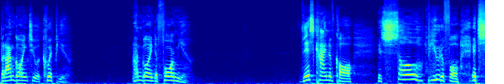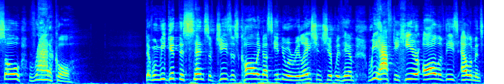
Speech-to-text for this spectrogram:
but I'm going to equip you. I'm going to form you. This kind of call is so beautiful. It's so radical that when we get this sense of Jesus calling us into a relationship with Him, we have to hear all of these elements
